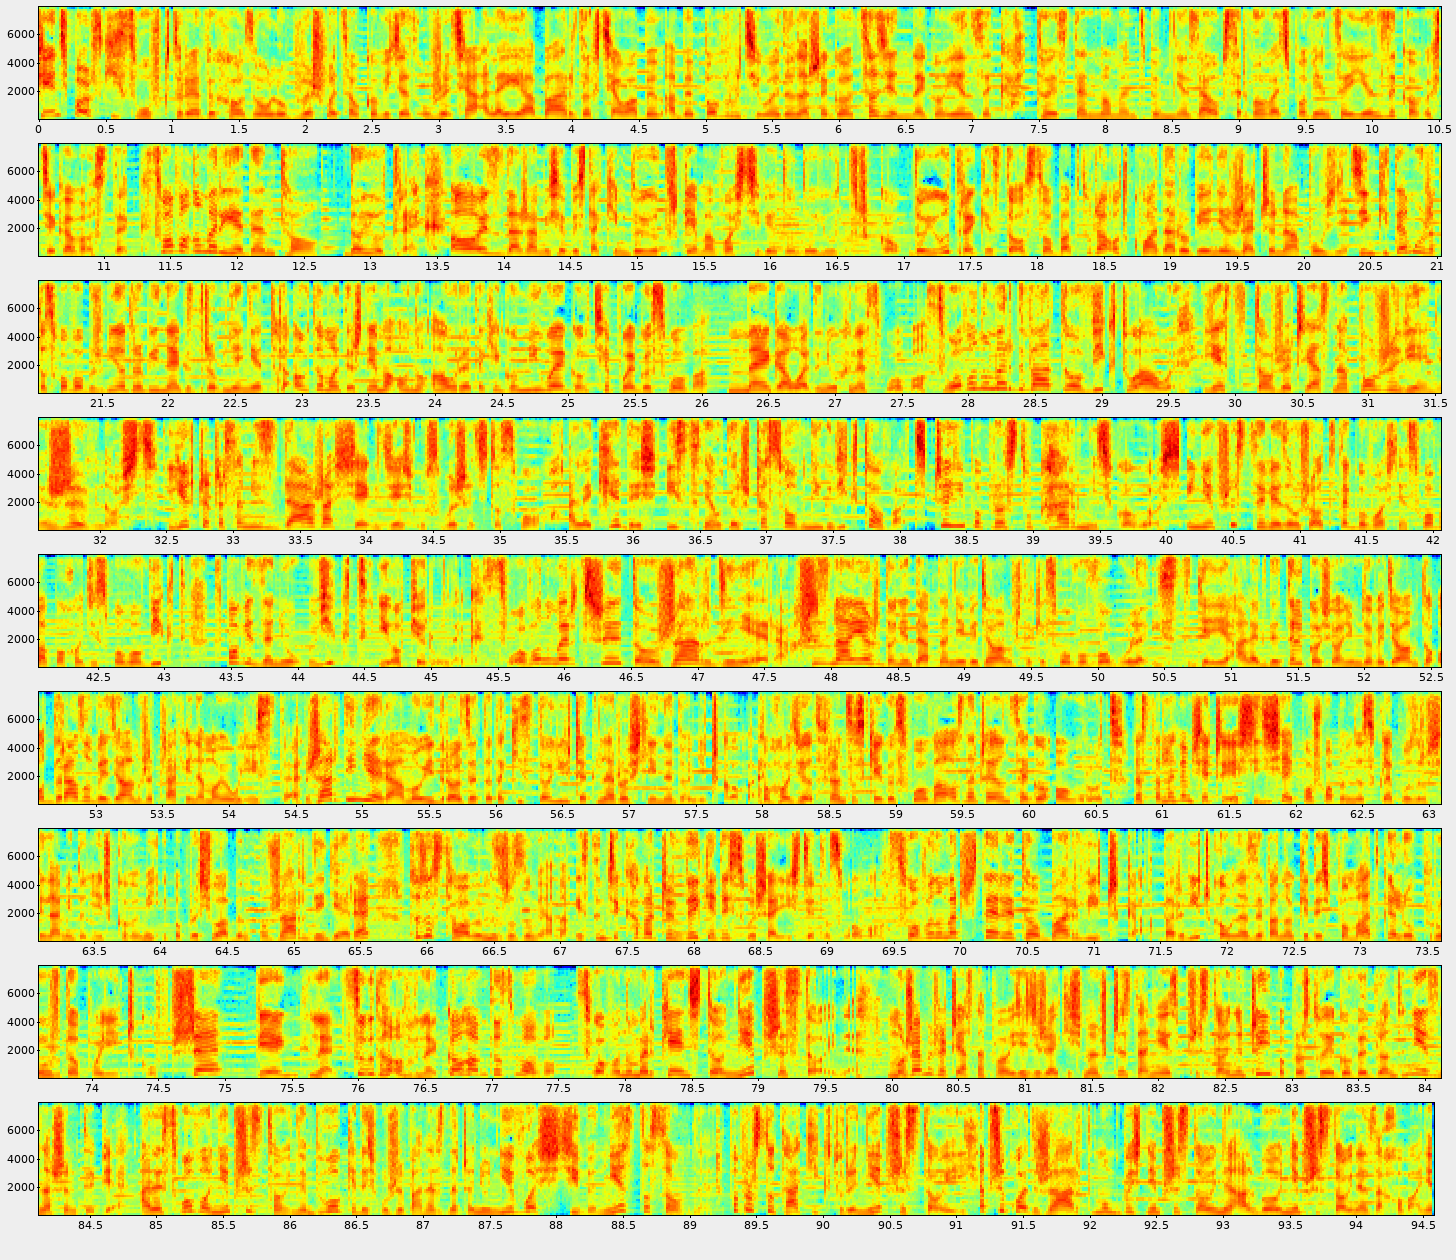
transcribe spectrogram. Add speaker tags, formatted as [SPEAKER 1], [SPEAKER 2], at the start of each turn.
[SPEAKER 1] Pięć polskich słów, które wychodzą lub wyszły całkowicie z użycia, ale ja bardzo chciałabym, aby powróciły do naszego codziennego języka. To jest ten moment, by mnie zaobserwować po więcej językowych ciekawostek. Słowo numer jeden to dojutrek. Oj, zdarza mi się być takim dojutrzkiem, a właściwie to dojutrzką. Dojutrek jest to osoba, która odkłada robienie rzeczy na później. Dzięki temu, że to słowo brzmi odrobinę jak zdrobnienie, to automatycznie ma ono aurę takiego miłego, ciepłego słowa. Mega ładniuchne słowo. Słowo numer dwa to wiktuały. Jest to rzecz jasna pożywienie, żywność. I jeszcze czasami zdarza się gdzieś usłyszeć to słowo. Ale kiedyś istniał też czasownik wiktować, czyli po prostu karmić kogoś. I nie wszyscy wiedzą, że od tego właśnie słowa pochodzi słowo wikt w powiedzeniu wikt i opierunek. Słowo numer trzy to żardiniera. Przyznaję, że do niedawna nie wiedziałam, że takie słowo w ogóle istnieje, ale gdy tylko się o nim dowiedziałam, to od razu wiedziałam, że trafi na moją listę. Żardiniera, moi drodzy, to taki stoliczek na rośliny doniczkowe. Pochodzi od francuskiego słowa oznaczającego ogród. Zastanawiam się, czy jeśli dzisiaj poszłabym do sklepu z roślinami doniczkowymi i poprosiłabym o żardinierę, to zostałabym zrozumiana. Jestem ciekawa, czy wy kiedyś słyszeliście to słowo. Słowo numer cztery to barwiczka. Barwiczką nazywano kiedyś pomadkę lub róż do policzków. Prze Piękne, cudowne, kocham to słowo. Słowo numer 5 to nieprzystojny. Możemy rzecz jasna powiedzieć, że jakiś mężczyzna nie jest przystojny, czyli po prostu jego wygląd nie jest w naszym typie. Ale słowo nieprzystojny było kiedyś używane w znaczeniu niewłaściwy, niestosowny. Po prostu taki, który nie przystoi. Na przykład żart mógł być nieprzystojny albo nieprzystojne zachowanie.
